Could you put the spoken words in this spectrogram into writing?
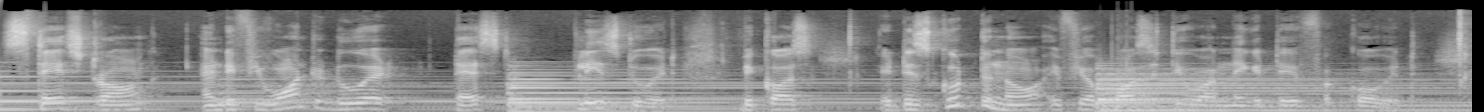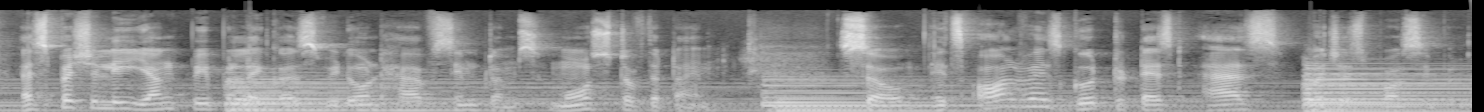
stay strong and if you want to do a test, please do it because it is good to know if you're positive or negative for COVID. Especially young people like us, we don't have symptoms most of the time. So it's always good to test as much as possible.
